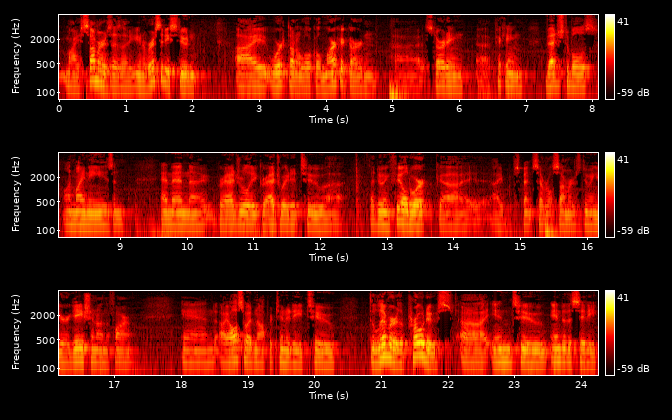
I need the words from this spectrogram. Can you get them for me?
my summers as a university student, I worked on a local market garden, uh, starting uh, picking vegetables on my knees and, and then uh, gradually graduated to uh, doing field work. Uh, I spent several summers doing irrigation on the farm, and I also had an opportunity to deliver the produce uh, into into the city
